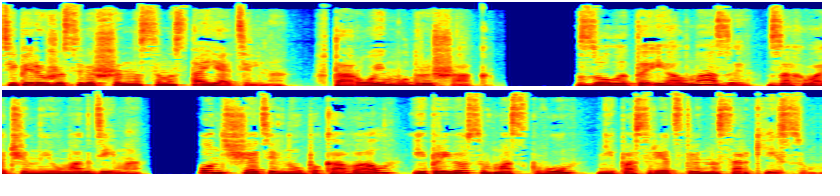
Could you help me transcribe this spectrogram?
теперь уже совершенно самостоятельно, второй мудрый шаг. Золото и алмазы, захваченные у Магдима, он тщательно упаковал и привез в Москву непосредственно Саркису.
